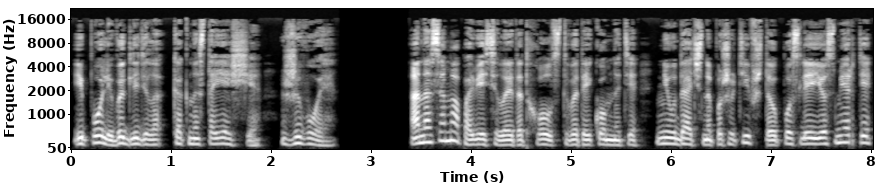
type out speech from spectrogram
и поле выглядело как настоящее, живое. Она сама повесила этот холст в этой комнате, неудачно пошутив, что после ее смерти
